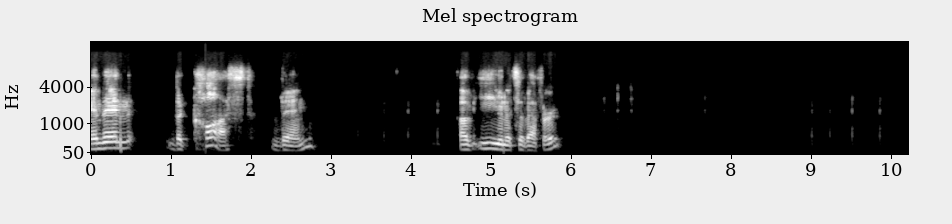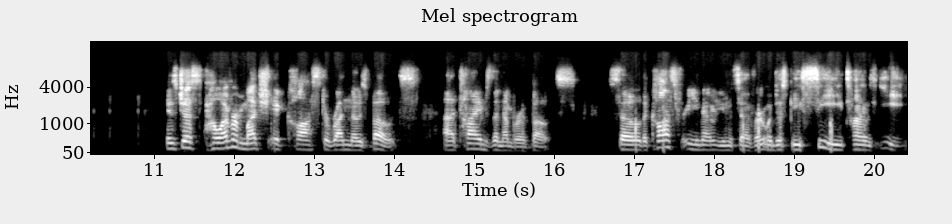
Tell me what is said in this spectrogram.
And then the cost then of E units of effort is just however much it costs to run those boats uh, times the number of boats. So the cost for E units of effort would just be C times E,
